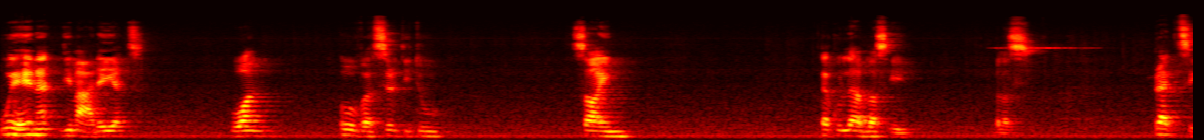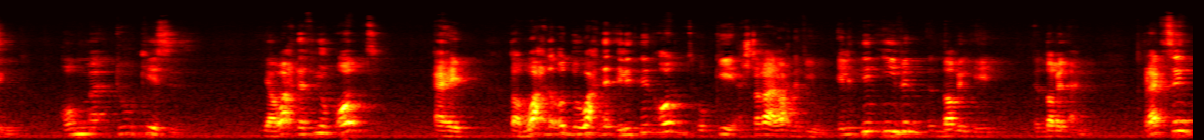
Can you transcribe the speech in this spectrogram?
وهنا دي مع ديت 1 over 32 sine ده كلها plus إيه؟ plus practicing هما two cases يا واحدة فيهم odd أهي. طب واحدة odd وواحدة الاثنين odd okay اشتغل على واحدة فيهم. الاثنين even ال double إيه؟ ال double angle practicing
